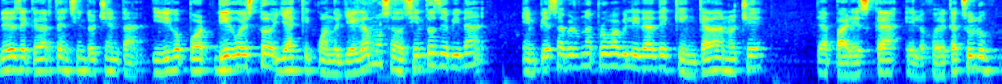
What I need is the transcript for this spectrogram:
Debes de quedarte en 180. Y digo, por, digo esto ya que cuando llegamos a 200 de vida, empieza a haber una probabilidad de que en cada noche te aparezca el ojo de Katsulu.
